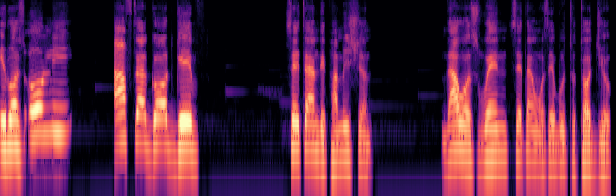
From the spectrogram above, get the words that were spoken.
It was only after God gave Satan the permission that was when Satan was able to touch Job.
